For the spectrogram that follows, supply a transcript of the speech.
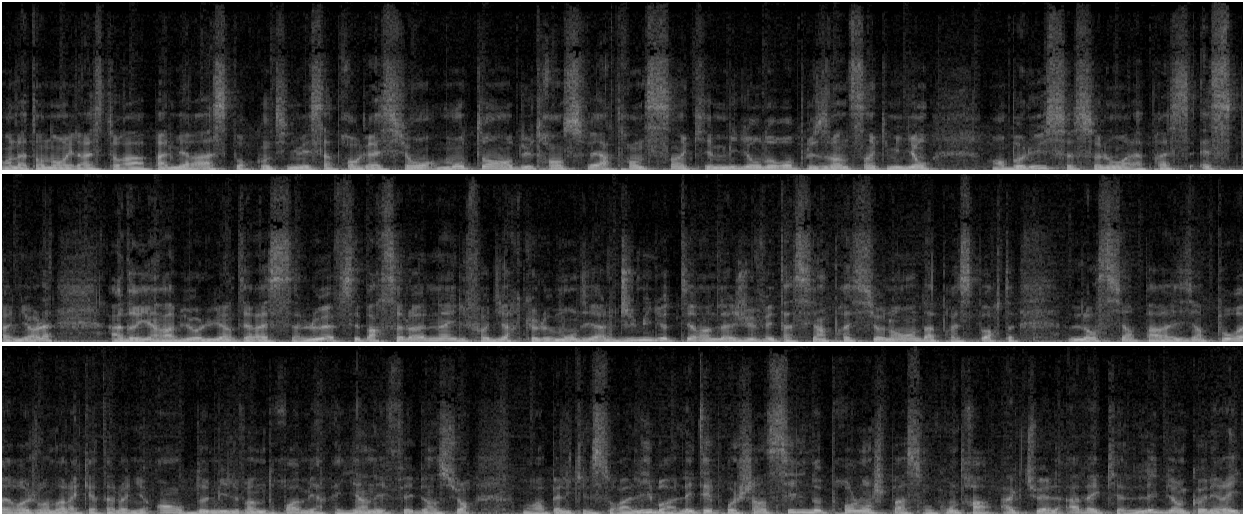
En attendant, il restera à Palmeiras pour continuer sa progression. Montant du transfert 35 millions d'euros plus 25 millions en bonus selon la presse espagnole. Adrien Rabiot lui intéresse le FC Barcelone. Il faut dire que le mondial du milieu de terrain de la Juve est assez impressionnant. D'après Sport, l'ancien parisien pourrait rejoindre la Catalogne en 2023 mais rien n'est fait bien sûr. On rappelle qu'il sera libre l'été prochain s'il ne prolonge pas son contrat actuel avec les Bianconeri.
